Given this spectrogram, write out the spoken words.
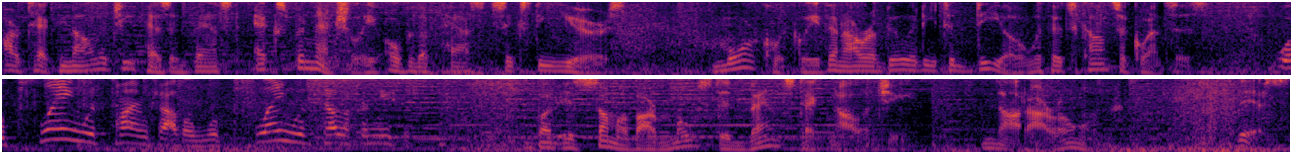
Our technology has advanced exponentially over the past 60 years, more quickly than our ability to deal with its consequences. We're playing with time travel. We're playing with telekinesis. But is some of our most advanced technology not our own? This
